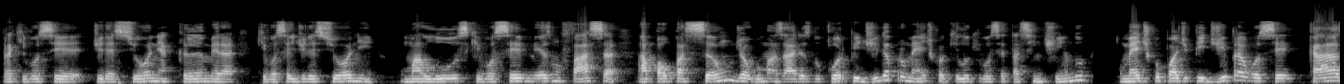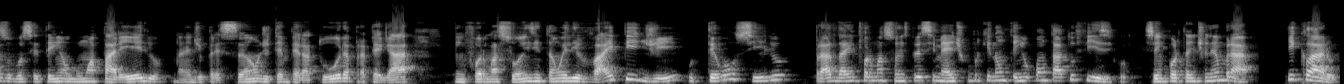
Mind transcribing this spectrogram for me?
para que você direcione a câmera, que você direcione uma luz, que você mesmo faça a palpação de algumas áreas do corpo e diga para o médico aquilo que você está sentindo. O médico pode pedir para você, caso você tenha algum aparelho né, de pressão, de temperatura, para pegar informações, então ele vai pedir o teu auxílio para dar informações para esse médico porque não tem o contato físico. Isso é importante lembrar. E claro,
